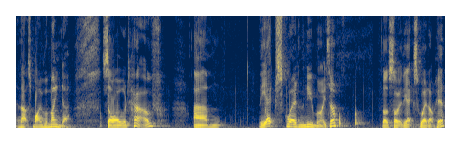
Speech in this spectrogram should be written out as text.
And that's my remainder. So I would have um, the x squared in the numerator, oh sorry, the x squared up here,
